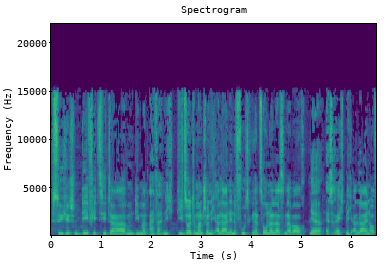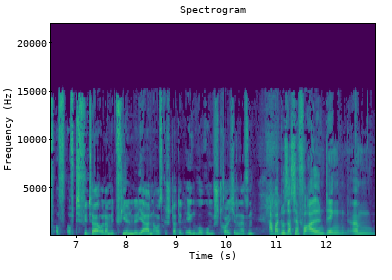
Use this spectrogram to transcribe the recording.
psychischen Defizite haben, die man einfach nicht, die sollte man schon nicht allein in eine Fußgängerzone lassen, aber auch ja. erst recht nicht allein auf, auf, auf Twitter oder mit vielen Milliarden ausgestattet irgendwo rumstrolchen lassen. Aber du sagst ja vor allen Dingen, ähm,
